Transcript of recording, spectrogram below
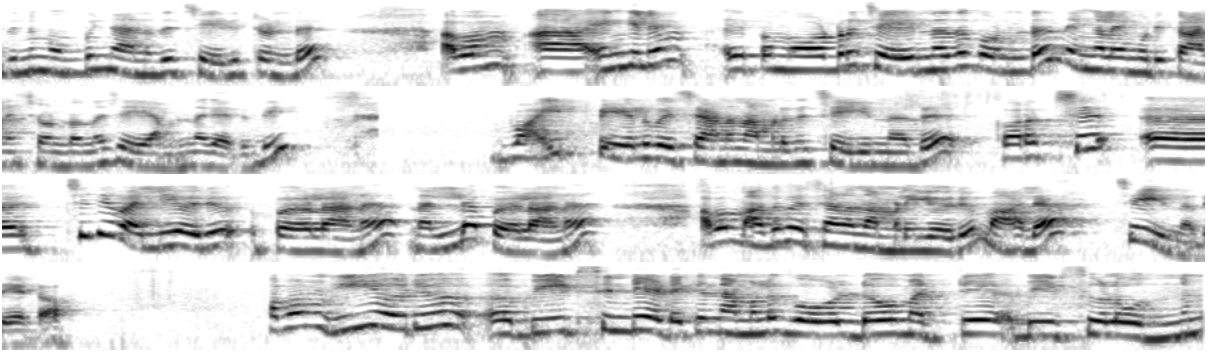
ഇതിനു മുമ്പ് ഞാനത് ചെയ്തിട്ടുണ്ട്. അപ്പം എങ്കിലും ഇപ്പം ഓർഡർ ചെയ്യുന്നത് കൊണ്ട് നിങ്ങളെയും കൂടി കാണിച്ചുകൊണ്ടൊന്ന് ചെയ്യാമെന്ന് കരുതി. വൈറ്റ് പേൾ വെച്ചാണ് നമ്മളിത് ചെയ്യുന്നത്. കുറച്ച് ഇച്ചിരി വലിയൊരു പേളാണ് നല്ല പേളാണ് അപ്പം അത് വെച്ചാണ് നമ്മൾ ഈ ഒരു മാല ചെയ്യുന്നത് കേട്ടോ. അപ്പം ഈ ഒരു ബീഡ്സിന്റെ ഇടയ്ക്ക് നമ്മൾ ഗോൾഡോ മറ്റ് ബീഡ്സുകളോ ഒന്നും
